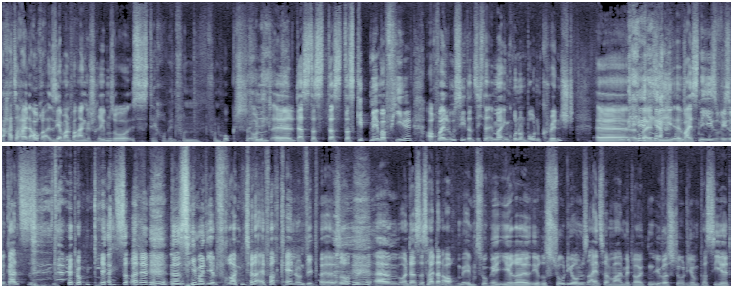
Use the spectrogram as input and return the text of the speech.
hatte halt auch sie am Anfang angeschrieben, so, ist es der Robin von, von Hooked? Und das, das, das, das gibt mir immer viel, auch weil Lucy dann sich dann immer in Grund und Boden cringed, äh, weil sie äh, weiß nie, so, wie so ganz damit umgehen soll, dass jemand ihren Freund dann einfach kennt und wie äh, so. Ähm, und das ist halt dann auch im Zuge ihre, ihres Studiums ein, zwei Mal mit Leuten übers Studium passiert.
